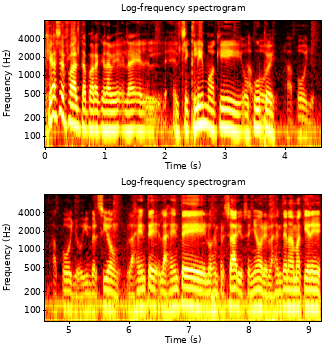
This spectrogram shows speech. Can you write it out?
¿Qué hace falta para que la- la- el, el ciclismo aquí ocupe? apoyo, apoyo, apoyo, inversión. La gente, la gente, los empresarios, señores, la gente nada más quiere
